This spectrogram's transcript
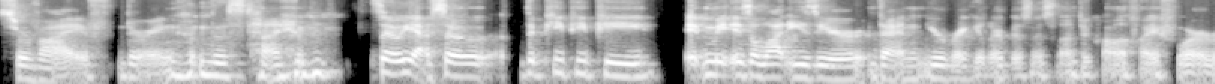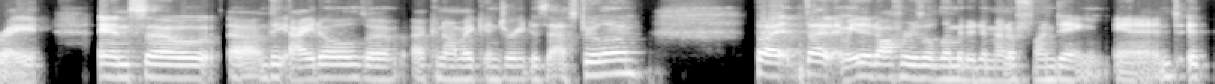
survive during this time. So yeah, so the PPP it is a lot easier than your regular business loan to qualify for, right? And so uh, the EIDL, the Economic Injury Disaster Loan, but that I mean it offers a limited amount of funding and it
